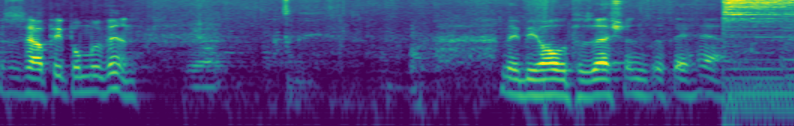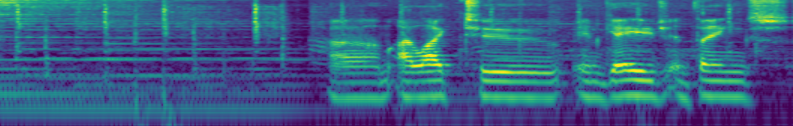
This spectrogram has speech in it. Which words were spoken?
This is how people move in. Yeah. Maybe all the possessions that they have. Um, I like to engage in things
